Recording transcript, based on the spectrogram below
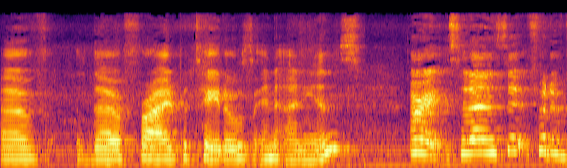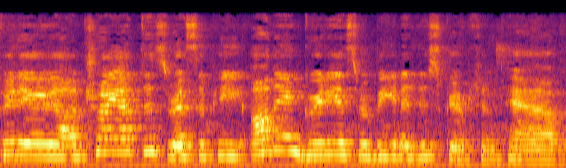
of the fried potatoes and onions. Alright, so that is it for the video, y'all. Try out this recipe. All the ingredients will be in the description tab.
